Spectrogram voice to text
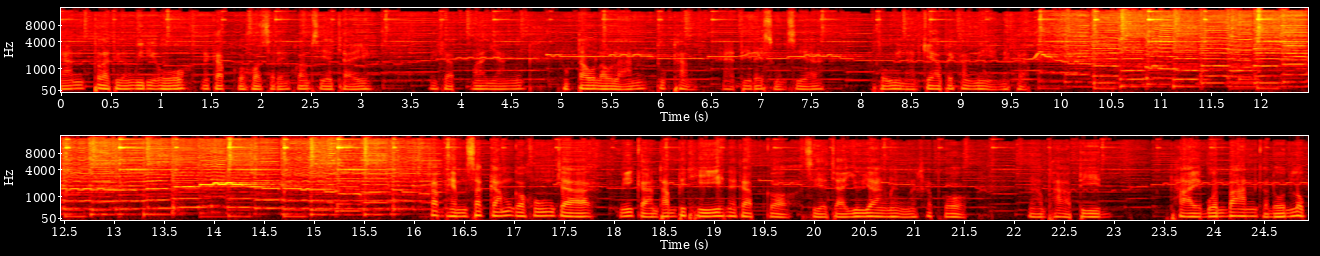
งานประเทืองวิดีโอนะครับก็ขอแสดงความเสียใจนะครับมายังลูกเต้าเราหลานทุกท่านอ่าที่ได้สูญเสียพระวินานแก้วไปครั้งนี้นะครับครับแหมสกกรรมก็คงจะมีการทำพิธีนะครับก็เสียใจอยู่อย่างหนึ่งนะครับ ก็ภาพตีถ่ายบนบ้านก็โดนลบ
